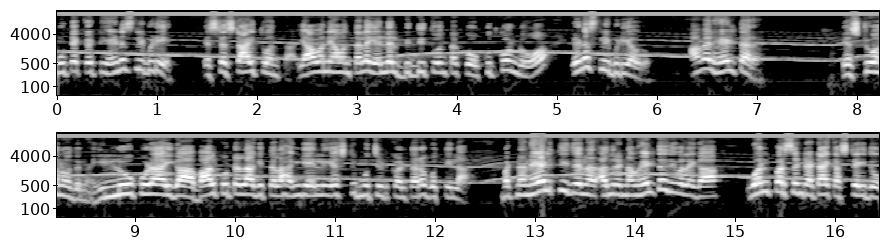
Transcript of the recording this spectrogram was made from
ಮೂಟೆ ಕಟ್ಟಿ ಎಣಿಸ್ಲಿ ಬಿಡಿ ಎಷ್ಟೆಷ್ಟಾಯ್ತು ಅಂತ. ಯಾವನ್ ಯಾವನ್ ತಲೆ ಎಲ್ಲೆಲ್ಲಿ ಬಿದ್ದಿತ್ತು ಅಂತ ಕುತ್ಕೊಂಡು ಎಣಿಸ್ಲಿ ಬಿಡಿ ಅವರು. ಆಮೇಲೆ ಹೇಳ್ತಾರೆ ಎಷ್ಟು ಅನ್ನೋದನ್ನ. ಇಲ್ಲೂ ಕೂಡ ಈಗ ಬಾಲ್ಕೋಟಲ್ಲಾಗಿತ್ತಲ್ಲ ಹಂಗೆ ಎಲ್ಲಿ ಎಷ್ಟು ಮುಚ್ಚಿಟ್ಕೊಳ್ತಾರೋ ಗೊತ್ತಿಲ್ಲ. ಬಟ್ ನಾನು ಹೇಳ್ತಿದ್ದೇನೆ ಅಂದ್ರೆ ನಾವು ಹೇಳ್ತಾ ಇದೀವಲ್ಲ ಈಗ ಒನ್ ಪರ್ಸೆಂಟ್ ಅಟ್ಯಾಕ್ ಅಷ್ಟೇ ಇದು.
